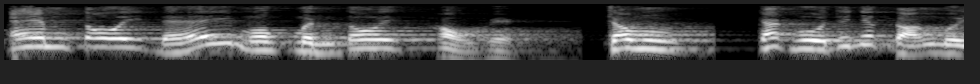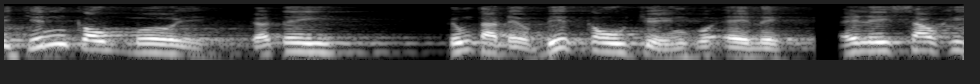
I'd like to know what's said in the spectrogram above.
em tôi để một mình tôi hầu việc. Trong các vua thứ nhất đoạn 19 câu 10 trở đi chúng ta đều biết câu chuyện của Eli. Eli sau khi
